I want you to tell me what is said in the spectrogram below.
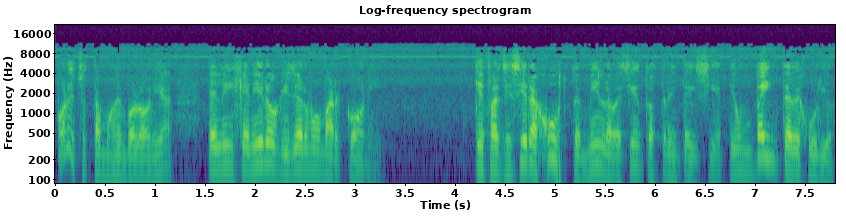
por eso estamos en Bolonia, el ingeniero Guillermo Marconi, que falleciera justo en 1937, un 20 de julio.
